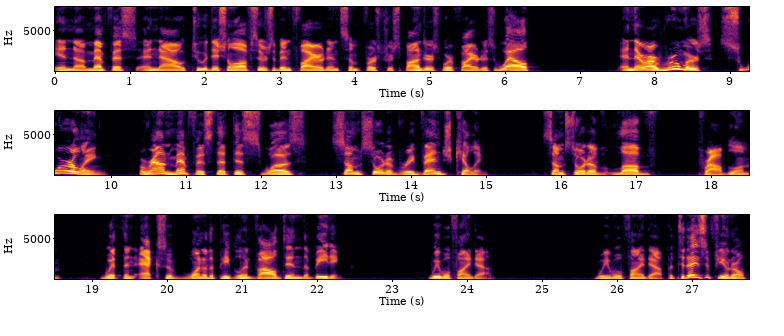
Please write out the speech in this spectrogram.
in uh, Memphis, and now two additional officers have been fired, and some first responders were fired as well. And there are rumors swirling around Memphis that this was some sort of revenge killing, some sort of love problem with an ex of one of the people involved in the beating. We will find out. We will find out. But today's a funeral,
